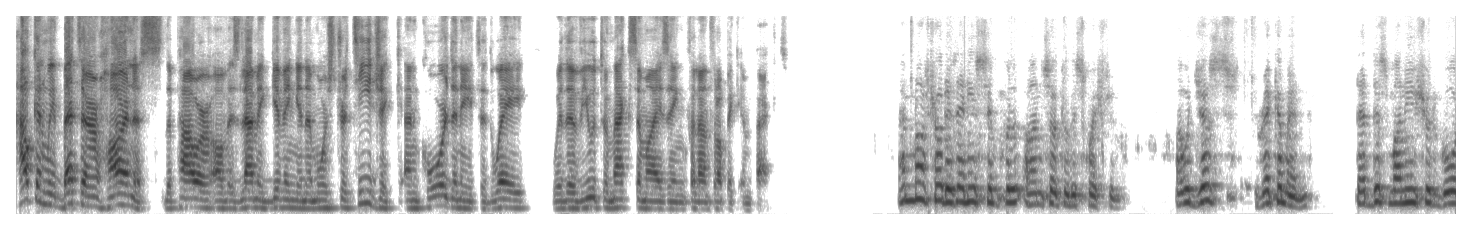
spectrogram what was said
how can we better harness the power of Islamic giving in a more strategic and coordinated way with a view to maximizing philanthropic impact? I'm not sure there's any simple answer to this question. I would just recommend that this money should go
